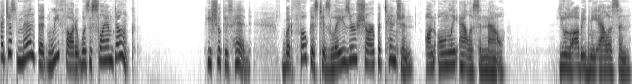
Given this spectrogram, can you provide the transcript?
I just meant that we thought it was a slam dunk. He shook his head, but focused his laser sharp attention on only Allison now. You lobbied me, Allison.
